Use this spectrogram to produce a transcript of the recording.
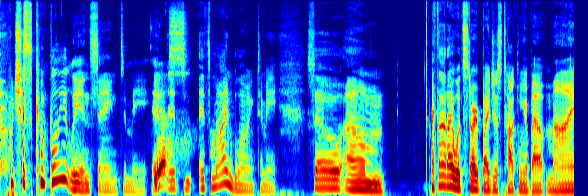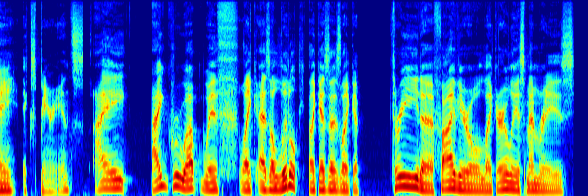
which is completely insane to me. It, yes, it's it's mind blowing to me. So, um, I thought I would start by just talking about my experience. I I grew up with like as a little like as as like a three to five year old like earliest memories.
